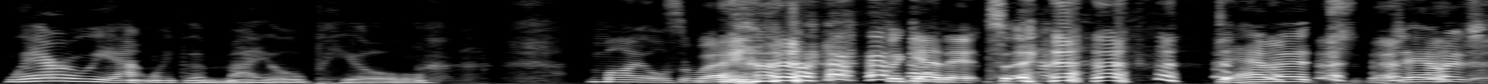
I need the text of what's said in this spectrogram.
Where are we at with the male pill? Miles away. Forget it. damn it. Damn it.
